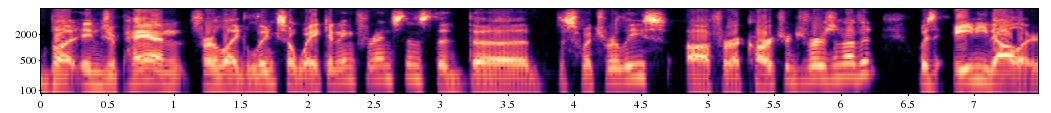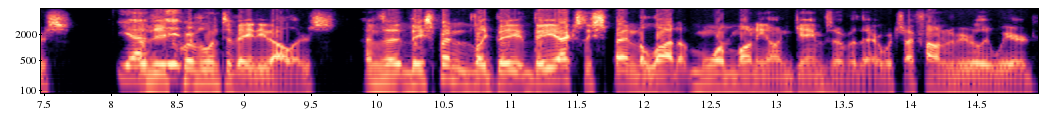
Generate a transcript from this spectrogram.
but in Japan, for like Link's Awakening, for instance, the the the Switch release uh, for a cartridge version of it was eighty dollars Yeah, or the it- equivalent of eighty dollars. And the, they spend like they they actually spend a lot more money on games over there, which I found to be really weird.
